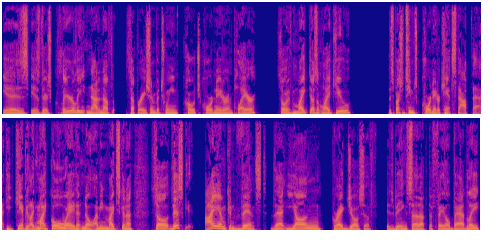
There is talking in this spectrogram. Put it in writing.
is is there's clearly not enough separation between coach, coordinator, and player. So if Mike doesn't like you, the special teams coordinator can't stop that. He can't be like, Mike, go away. That no, I mean Mike's gonna so this I am convinced that young Greg Joseph is being set up to fail badly.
